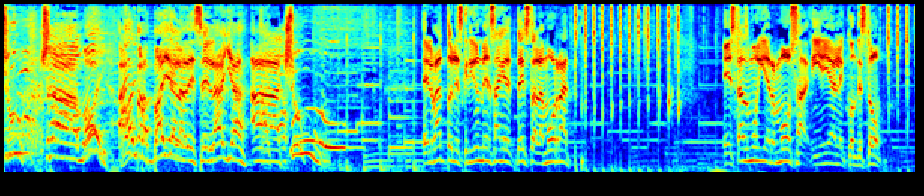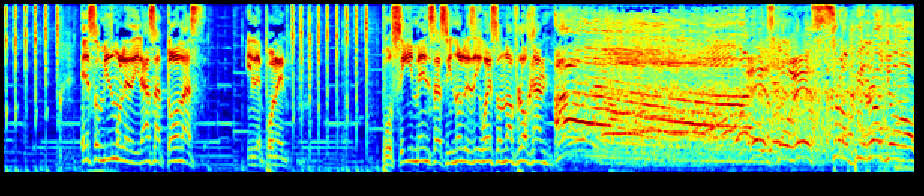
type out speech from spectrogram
¡Ay, hija de la chuchamoy! ¡Ay, papaya la de Celaya! ¡Achú! El vato le escribió un mensaje de texto a la morra. Estás muy hermosa. Y ella le contestó. Eso mismo le dirás a todas. Y le pone. Pues sí, mensa, si no les digo eso, no aflojan. Esto es Tropirollo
